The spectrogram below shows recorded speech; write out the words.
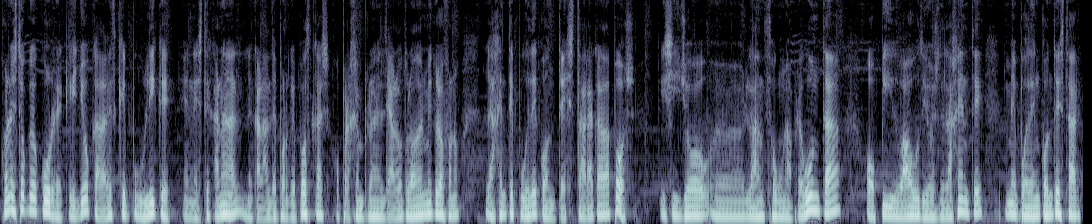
Con esto que ocurre, que yo cada vez que publique en este canal, en el canal de Porque Podcast, o por ejemplo en el de al otro lado del micrófono, la gente puede contestar a cada post. Y si yo eh, lanzo una pregunta o pido audios de la gente, me pueden contestar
